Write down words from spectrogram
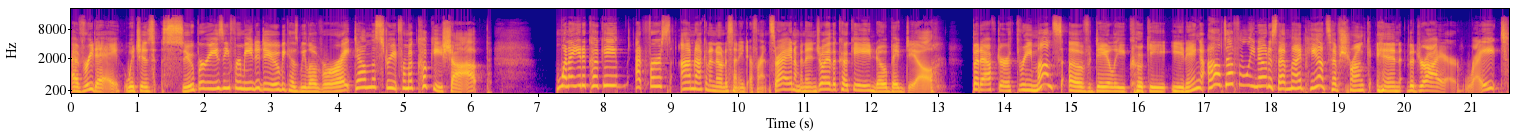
every day, which is super easy for me to do because we live right down the street from a cookie shop, when I eat a cookie, at first, I'm not going to notice any difference, right? I'm going to enjoy the cookie, no big deal. But after three months of daily cookie eating, I'll definitely notice that my pants have shrunk in the dryer, right?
